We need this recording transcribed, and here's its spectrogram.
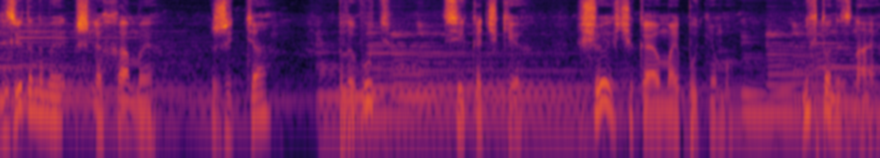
Незвіданими шляхами життя пливуть ці качки. Що їх чекає в майбутньому? Ніхто не знає.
